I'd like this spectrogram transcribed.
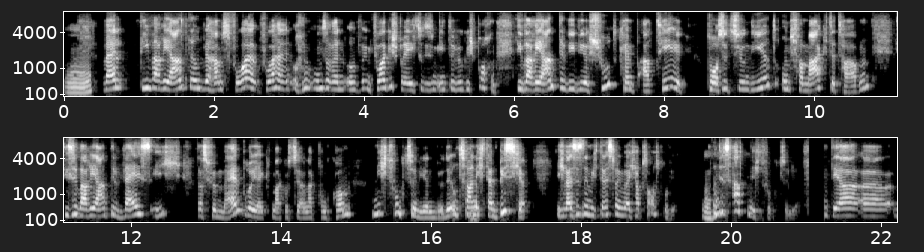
Mhm. Weil die Variante, und wir haben es vorher, vorher in unseren, im Vorgespräch zu diesem Interview gesprochen, die Variante, wie wir Shootcamp.at positioniert und vermarktet haben, diese Variante weiß ich, dass für mein Projekt markuszernak.com nicht funktionieren würde. Und zwar ja. nicht ein bisschen. Ich weiß es nämlich deswegen, weil ich habe es ausprobiert. Mhm. Und es hat nicht funktioniert. Der äh,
